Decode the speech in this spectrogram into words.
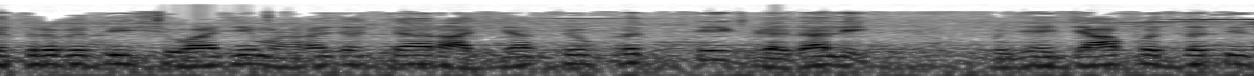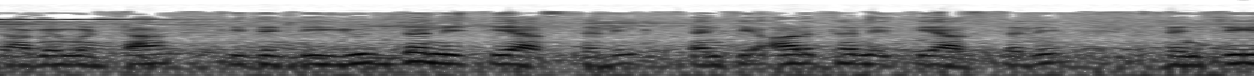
छत्रपती शिवाजी महाराजांच्या राज्यातल्यो प्रत्येक गजाली म्हणजे ज्या पद्दतीन आमी म्हणटा की त्यांची युद्ध निती आसतली त्यांची अर्थनिती आसतली त्यांची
